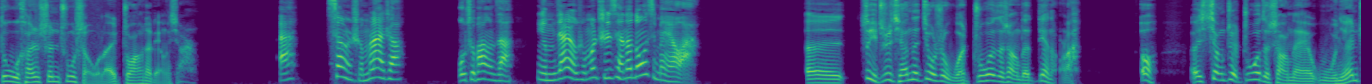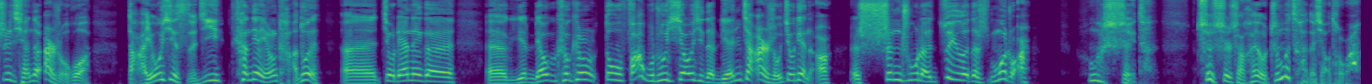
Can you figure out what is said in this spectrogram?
杜涵伸出手来抓了两下。哎，像什么来着？我说胖子，你们家有什么值钱的东西没有啊？呃，最值钱的就是我桌子上的电脑了。哦，呃，像这桌子上那五年之前的二手货，打游戏死机、看电影卡顿，呃，就连那个呃聊个 QQ 都发不出消息的廉价二手旧电脑，伸出了罪恶的魔爪。我 shit，这世上还有这么惨的小偷啊！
